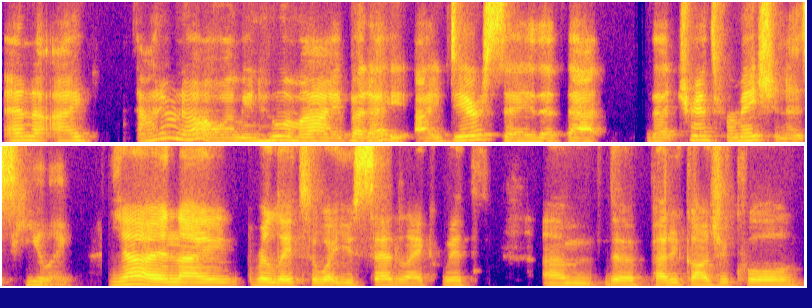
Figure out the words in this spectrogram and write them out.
and i i don't know. I mean who am i? But i i dare say that that that transformation is healing. Yeah and i relate to what you said like with um, the pedagogical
